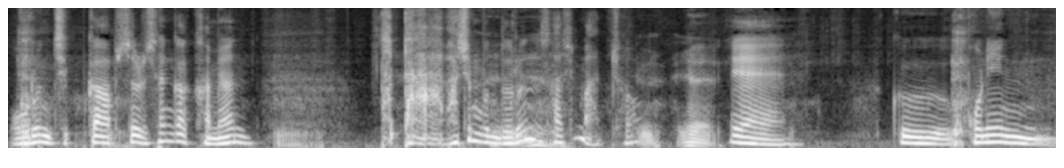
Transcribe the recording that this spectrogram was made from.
오른 집값을 생각하면 답답하신 분들은 예. 사실 많죠. 예. 예. 그 본인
